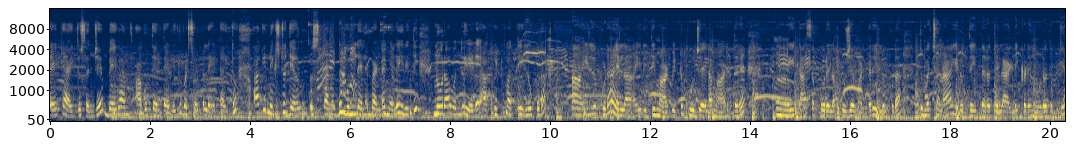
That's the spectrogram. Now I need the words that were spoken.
ಲೇಟೇ ಆಯಿತು ಸಂಜೆ. ಬೇಗ ಅಂತ ಆಗುತ್ತೆ ಅಂತ ಹೇಳಿದರು ಬಟ್ ಸ್ವಲ್ಪ ಲೇಟ್ ಆಯಿತು. ಹಾಗೆ ನೆಕ್ಸ್ಟು ದೇವಸ್ಥಾನದ್ದು ಮುಂದೆನೇ ಬಂಡೆ ಮೇಲೆ ಈ ರೀತಿ ನೂರ ಒಂದು ಎಡೆ ಹಾಕ್ಬಿಟ್ಟು ಮತ್ತು ಇಲ್ಲೂ ಕೂಡ ಇಲ್ಲೂ ಕೂಡ ಎಲ್ಲ ಈ ರೀತಿ ಮಾಡಿಬಿಟ್ಟು ಪೂಜೆ ಎಲ್ಲ ಮಾಡ್ತಾರೆ. ಈ ದಾಸಪ್ಪವರೆಲ್ಲ ಪೂಜೆ ಮಾಡ್ತಾರೆ, ಇಲ್ಲೂ ಕೂಡ. ತುಂಬ ಚೆನ್ನಾಗಿರುತ್ತೆ ಈ ಥರದ್ದೆಲ್ಲ ಹಳ್ಳಿ ಕಡೆ ನೋಡೋದಕ್ಕೆ.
